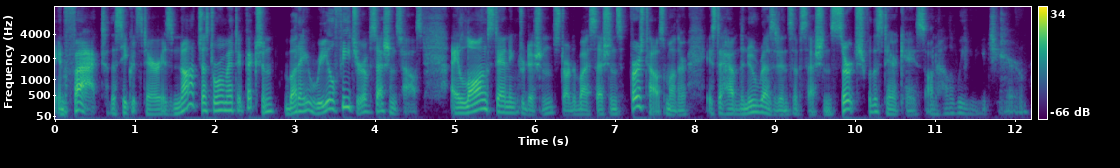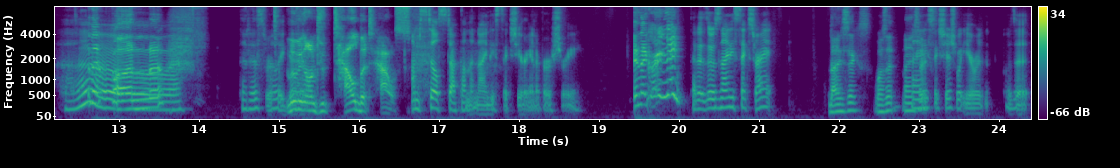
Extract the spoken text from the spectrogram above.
In fact, the secret stair is not just a romantic fiction, but a real feature of Sessions' house. A long standing tradition, started by Sessions' first house mother, is to have the new residents of Sessions search for the staircase on Halloween each year. Oh, that fun? Oh, that is really good. Moving on to Talbot House. I'm still stuck on the 96 year anniversary. Isn't that crazy? That is, it was 96, right? 96? Was it 96? 96 years. What year was- was it?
